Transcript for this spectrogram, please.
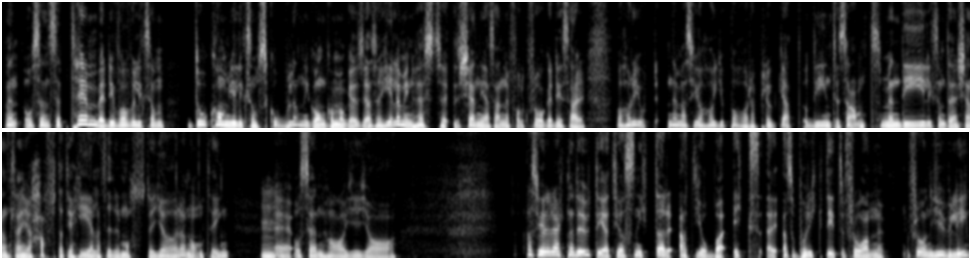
Men, och sen september, det var väl liksom, då kom ju liksom skolan igång, kommer jag ihåg. Alltså hela min höst känner jag så här, när folk frågar, det är så här, vad har du gjort? Nej men alltså jag har ju bara pluggat och det är inte sant. Men det är liksom den känslan jag haft, att jag hela tiden måste göra någonting. Mm. Eh, och sen har ju jag, alltså jag räknade ut det att jag snittar att jobba ex, eh, alltså på riktigt från, från juli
